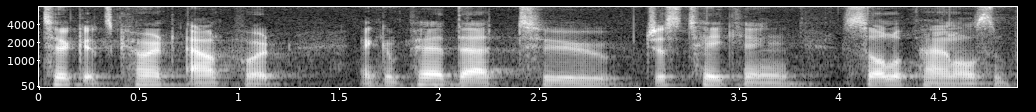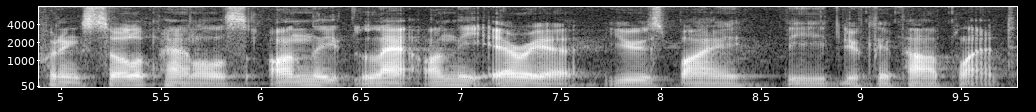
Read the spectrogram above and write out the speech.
took its current output and compared that to just taking solar panels and putting solar panels on the, on the area used by the nuclear power plant,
